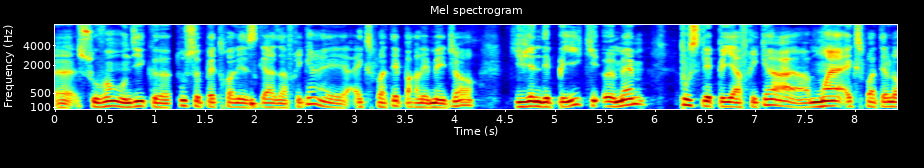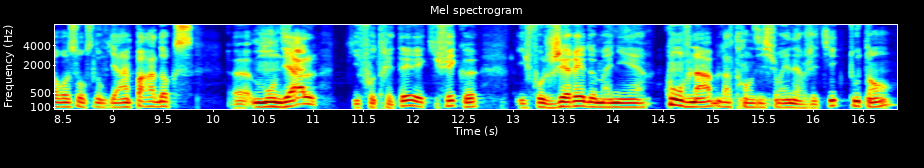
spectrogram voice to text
euh, souvent on dit que tout ce pétrole et ce gaz africain est exploité par les majors qui viennent des pays qui eux-mêmes poussent les pays africains à moins exploiter leurs ressources. Donc il y a un paradoxe euh, mondial qu'il faut traiter et qui fait que il faut gérer de manière convenable la transition énergétique tout en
